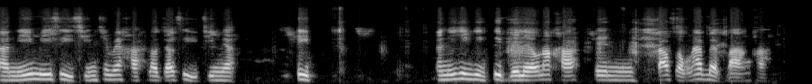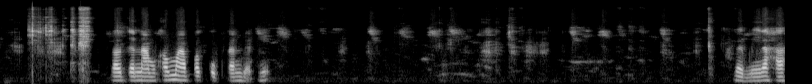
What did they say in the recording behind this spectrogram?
อันนี้มีสี่ชิ้นใช่ไหมคะ เราจะสี่ชิ้นเนี้ยติด อันนี้จริงๆติดไว้แล้วนะคะ เป็นกาวสองหน้าแบบบางค่ะ เราจะนำเข้ามาประกบกันแบบนี้ แบบนี้นะคะ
